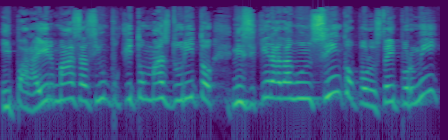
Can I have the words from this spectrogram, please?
Y para ir más así, un poquito más durito, ni siquiera dan un 5 por usted y por mí.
